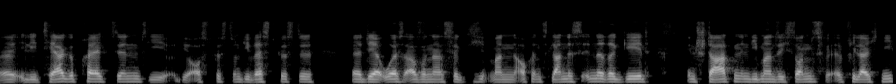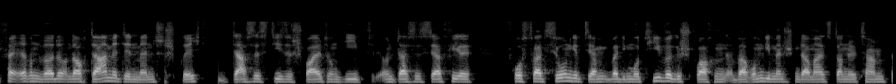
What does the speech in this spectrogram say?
äh, elitär geprägt sind, die, die Ostküste und die Westküste der USA, sondern dass wirklich man auch ins Landesinnere geht, in Staaten, in die man sich sonst äh, vielleicht nie verirren würde und auch da mit den Menschen spricht, dass es diese Spaltung gibt und dass es sehr viel Frustration gibt. Sie haben über die Motive gesprochen, warum die Menschen damals Donald Trump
